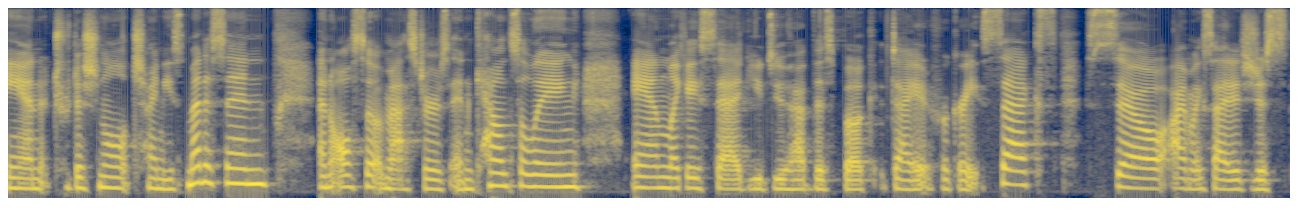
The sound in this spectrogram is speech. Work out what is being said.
and traditional Chinese medicine, and also a master's in counseling. And, like I said, you do have this book, Diet for Great Sex. So, I'm excited to just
